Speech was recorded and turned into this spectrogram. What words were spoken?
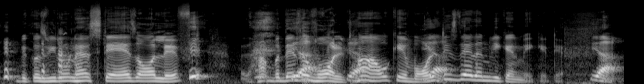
because we don't have stairs or lift. But there's a vault. yeah. Huh, okay, vault Yeah. is there, then we can make it. Yeah. Yeah.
